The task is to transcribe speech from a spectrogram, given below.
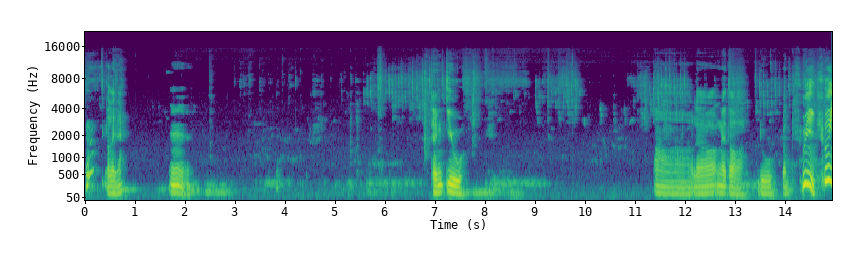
อืมอะไรนะ อืม thank you อ่า แล้วไงต่อดูกันเฮ้ยเฮ้ย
